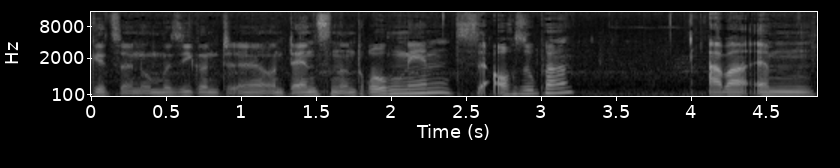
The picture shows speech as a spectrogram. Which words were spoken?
geht so um Musik und, äh, und Dancen und Drogen nehmen. Das ist auch super. Aber ähm,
